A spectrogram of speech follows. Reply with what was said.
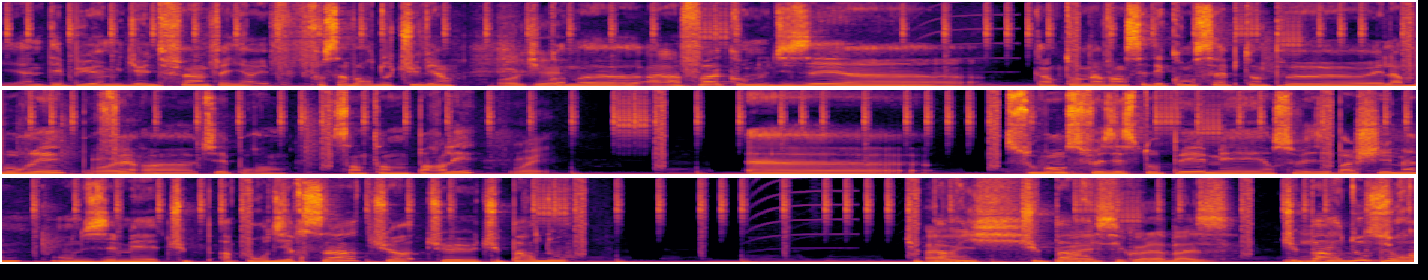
il y a un début, un milieu, une fin. Enfin, il y a- il faut savoir d'où tu viens. Ok. Comme euh, à la fac, on nous disait, euh, quand on avançait des concepts un peu élaborés, pour Ouais. faire, euh, tu sais, pour s'entendre parler, Ouais. Souvent on se faisait stopper, mais on se faisait bâcher même. On disait, mais tu, ah, pour dire ça, tu, as- tu, tu pars d'où? Tu Ah pars, oui. tu pars, Ouais, c'est quoi la base? Tu pars d'où pour,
